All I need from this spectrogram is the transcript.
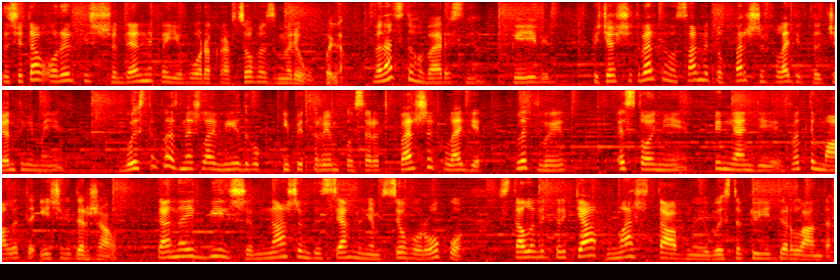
зачитав уривки з щоденника Єгора Кравцова з Маріуполя. 12 вересня в Києві під час четвертого саміту перших ледів та джентльменів виставка знайшла відгук і підтримку серед перших леді Литви, Естонії, Фінляндії, Гватемали та інших держав. Та найбільшим нашим досягненням цього року стало відкриття масштабної виставки в Нідерландах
